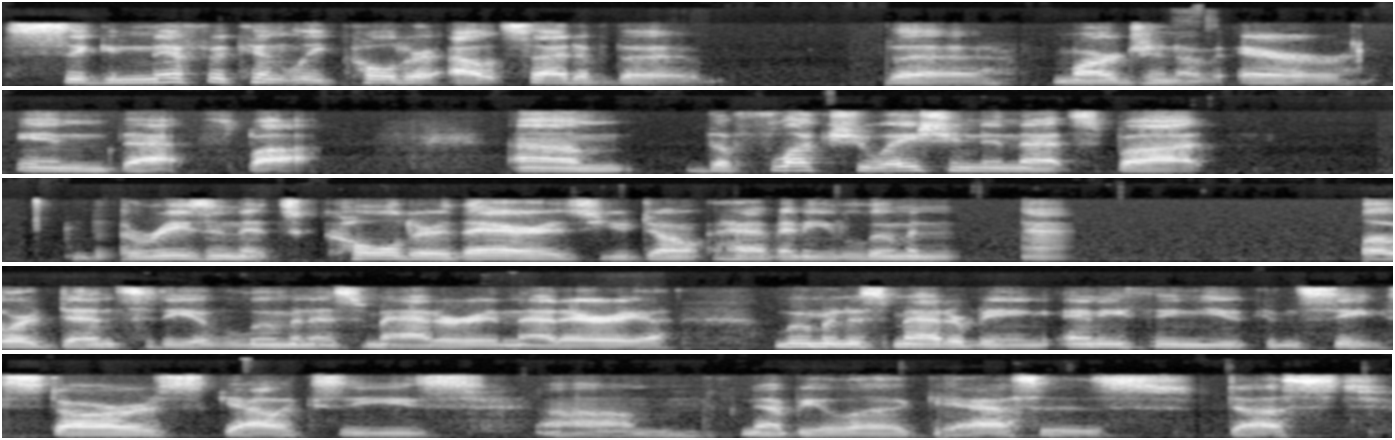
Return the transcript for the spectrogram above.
significantly colder outside of the the margin of error in that spot. Um, the fluctuation in that spot, the reason it's colder there is you don't have any lumin lower density of luminous matter in that area. Luminous matter being anything you can see stars, galaxies, um, nebula, gases, dust,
